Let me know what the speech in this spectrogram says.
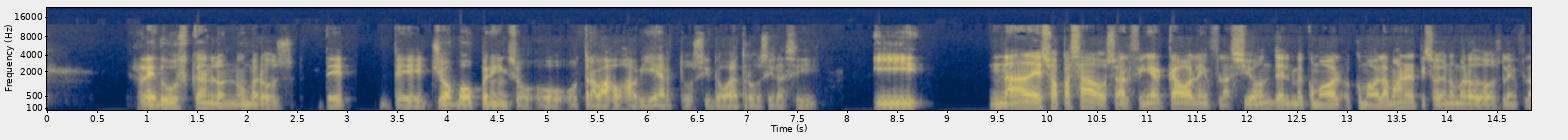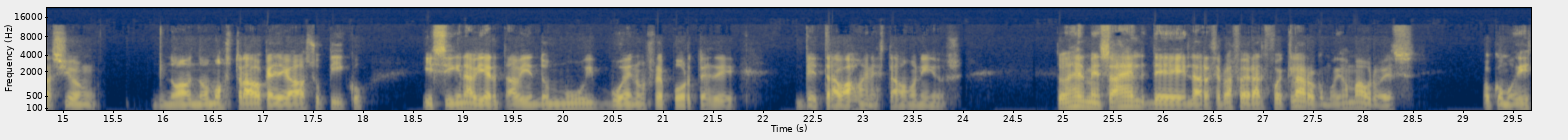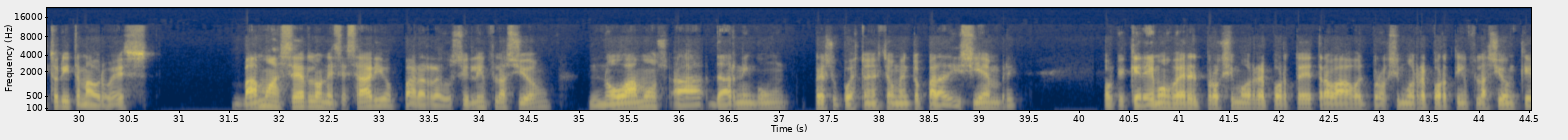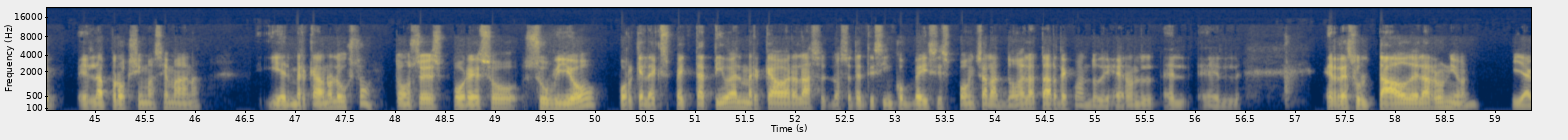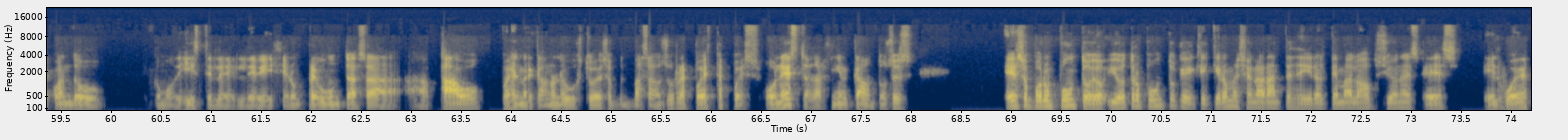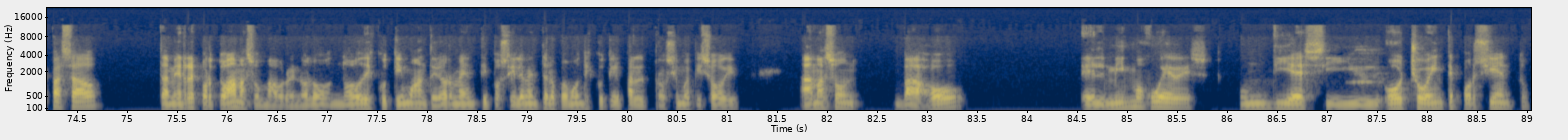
reduzcan los números de de job openings o, trabajos abiertos, si lo voy a traducir así. Y nada de eso ha pasado. O sea, al fin y al cabo, la inflación del, como, como hablamos en el episodio número 2, la inflación no, no ha mostrado que ha llegado a su pico y siguen habiendo muy buenos reportes de, de trabajos en Estados Unidos. Entonces, el mensaje de la Reserva Federal fue claro, como dijo Mauro, es, o como dijiste ahorita, Mauro, es vamos a hacer lo necesario para reducir la inflación. No vamos a dar ningún presupuesto en este momento para diciembre, porque queremos ver el próximo reporte de trabajo, el próximo reporte de inflación, que es la próxima semana, y el mercado no le gustó. Entonces, por eso subió, porque la expectativa del mercado era los 75 basis points a las 2 de la tarde cuando dijeron el, el resultado de la reunión, y ya cuando como dijiste, le, hicieron preguntas a, a Powell, pues el mercado no le gustó eso, basado en sus respuestas, pues honestas al fin y al cabo. Entonces, eso por un punto. Y otro punto que, quiero mencionar antes de ir al tema de las opciones es el jueves pasado también reportó Amazon, Mauro, y no lo, no lo discutimos anteriormente y posiblemente lo podemos discutir para el próximo episodio. Amazon bajó el mismo jueves un 18-20%,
